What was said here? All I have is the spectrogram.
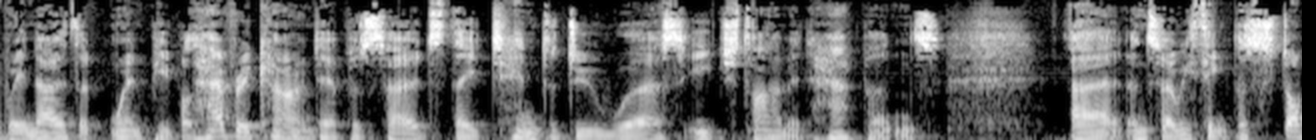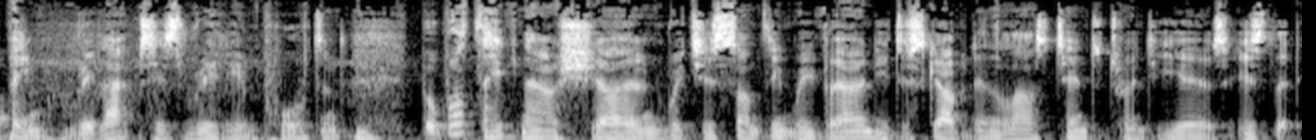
We know that when people have recurrent episodes, they tend to do worse each time it happens. Uh, and so we think the stopping relapse is really important. But what they've now shown, which is something we've only discovered in the last 10 to 20 years, is that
